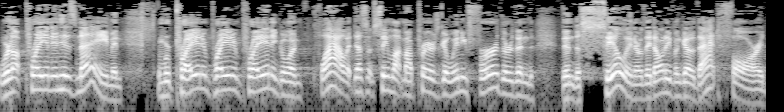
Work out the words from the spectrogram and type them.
We're not praying in His name. And, and we're praying and praying and praying and going, wow, it doesn't seem like my prayers go any further than, than the ceiling, or they don't even go that far. And,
